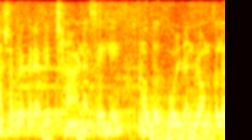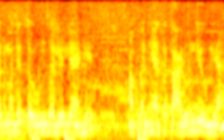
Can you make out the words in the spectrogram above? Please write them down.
अशा प्रकारे आपले छान असे हे मोदक गोल्डन ब्राऊन कलरमध्ये तळून झालेले आहेत. आपण हे आता काढून घेऊया.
